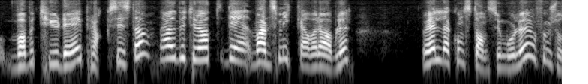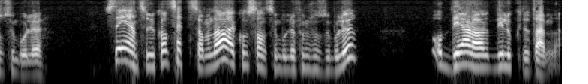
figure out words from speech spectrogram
Hva betyr det i praksis? da? Nei, det betyr at det, Hva er det som ikke er variabler? Vel, det er konstantsymboler og funksjonssymboler. Så det eneste du kan sette sammen da, er konstantsymboler og funksjonssymboler. Og det er da de lukkede termene.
